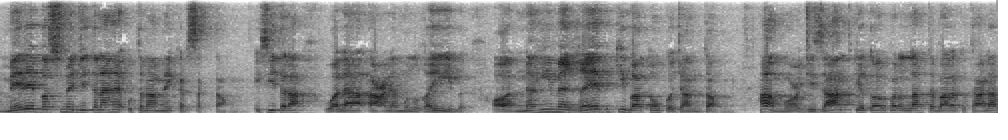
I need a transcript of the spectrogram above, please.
میرے بس میں جتنا ہے، اتنا میں کر سکتا ہوں۔ اسی طرح ولا اعلم الغیب، اور نہ ہی میں غیب کی باتوں کو جانتا ہوں۔ ہاں معجزات کے طور پر اللہ تبارک تعالیٰ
